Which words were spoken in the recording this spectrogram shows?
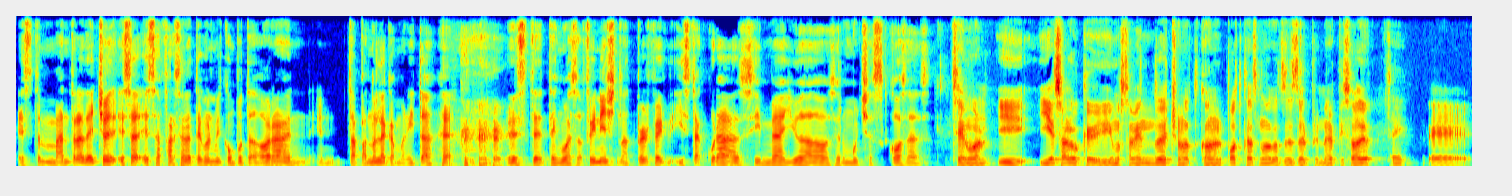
este mantra, de hecho, esa, esa frase la tengo en mi computadora, en, en tapando la camarita. este, tengo eso, finish, not perfect, y está curada, sí me ha ayudado a hacer muchas cosas. Sí, bueno, y, y es algo que vivimos también, de hecho, con el podcast, ¿no? Desde el primer episodio. Sí. Eh,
